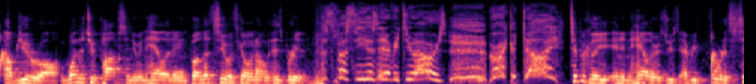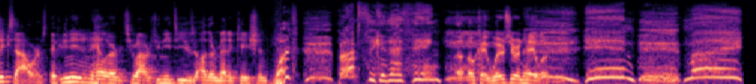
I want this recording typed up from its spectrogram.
albuterol. One to two puffs and you inhale it in. But let's see what's going on with his breathing. I'm supposed to use it every two hours or I could die. Typically, an inhaler is used every four to six hours. If you need an inhaler every two hours, you need to use other medication. What? But I'm sick of that thing Uh, okay, where's your inhaler? in my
